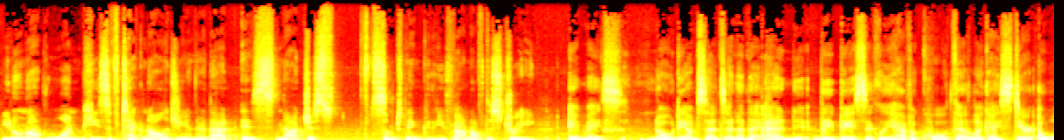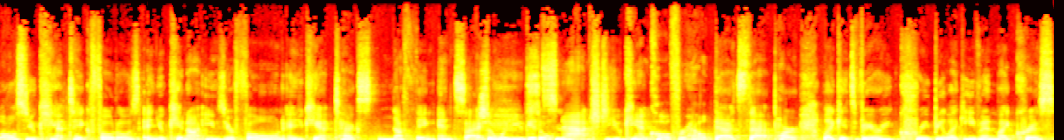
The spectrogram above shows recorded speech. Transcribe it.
You don't have one piece of technology in there that is not just something you found off the street. It makes no damn sense. And at the end, they basically have a quote that like I stare. Oh, also you can't take photos and you cannot use your phone and you can't text nothing inside. So when you get So- snatched, you can't call for help. that's that part like it's very creepy like even like chris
